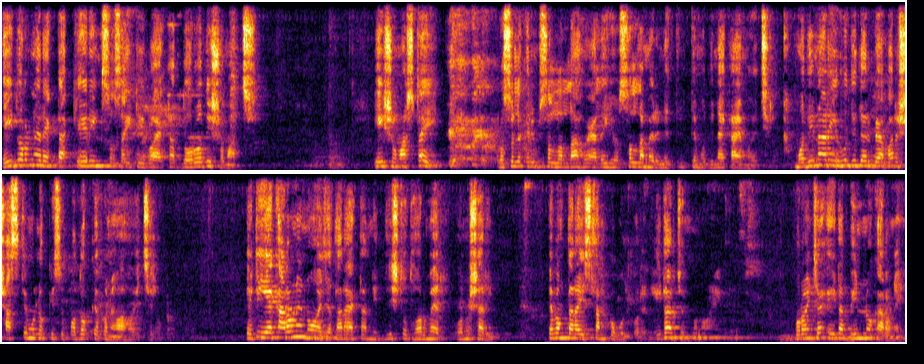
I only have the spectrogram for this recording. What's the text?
এই ধরনের একটা কেয়ারিং সোসাইটি বা একটা দরদি সমাজ এই সমাজটাই রসুল করিম সাল্লাহ আলহি সাল্লামের নেতৃত্বে মদিনায় কায়েম হয়েছিল। মদিনার ইহুদিদের ব্যাপারে শাস্তিমূলক কিছু পদক্ষেপ নেওয়া হয়েছিল। এটি এ কারণে নয় যে তারা একটা নির্দিষ্ট ধর্মের অনুসারী এবং তারা ইসলাম কবুল করেন। এটার জন্য নয়। বরঞ্চ এটা ভিন্ন কারণে।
